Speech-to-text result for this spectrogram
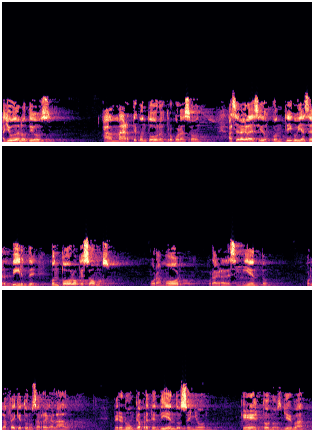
Ayúdanos Dios a amarte con todo nuestro corazón, a ser agradecidos contigo y a servirte con todo lo que somos, por amor, por agradecimiento, por la fe que tú nos has regalado, pero nunca pretendiendo, Señor, que esto nos lleva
